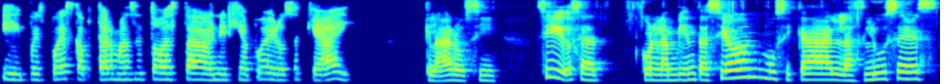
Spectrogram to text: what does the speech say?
y pues puedes captar más de toda esta energía poderosa que hay. Claro, sí. Sí, o sea, con la ambientación musical, las luces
